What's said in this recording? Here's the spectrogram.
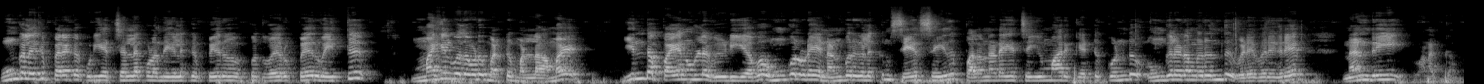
உங்களுக்கு பிறக்கக்கூடிய செல்ல குழந்தைகளுக்கு பேர் வைப்பு- பேர் வைத்து மகிழ்வதோடு மட்டுமல்லாமல் இந்த பயனுள்ள வீடியோவை உங்களுடைய நண்பர்களுக்கும் ஷேர் செய்து பலனடைய செய்யுமாறு கேட்டுக்கொண்டு உங்களிடமிருந்து விடைபெறுகிறேன். நன்றி வணக்கம்.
